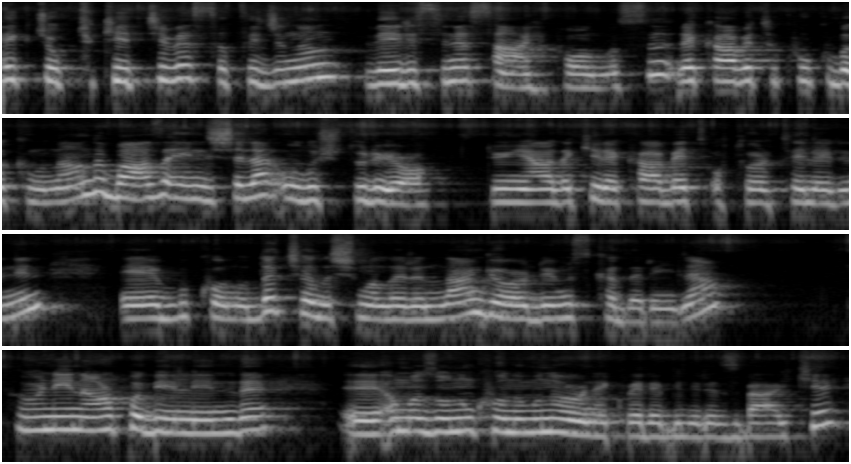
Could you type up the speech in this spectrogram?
pek çok tüketici ve satıcının verisine sahip olması rekabet hukuku bakımından da bazı endişeler oluşturuyor. Dünyadaki rekabet otoritelerinin e, bu konuda çalışmalarından gördüğümüz kadarıyla. Örneğin Avrupa Birliği'nde e, Amazon'un konumunu örnek verebiliriz belki.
